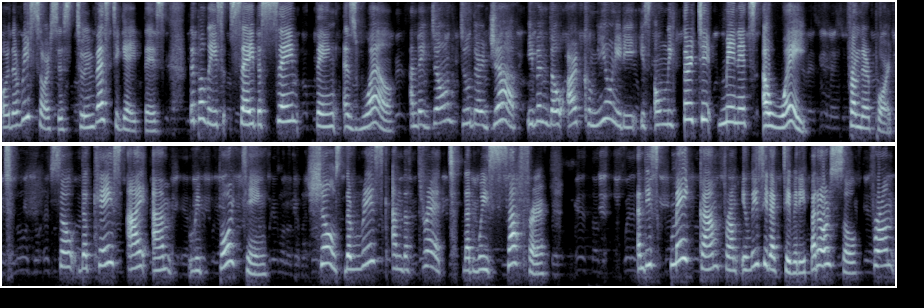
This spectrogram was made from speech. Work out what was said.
or the resources to investigate this. The police say the same thing as well, and they don't do their job, even though our community is only 30 minutes away from their port. So the case I am reporting shows the risk and the threat that we suffer. And this may come from illicit activity, but also from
